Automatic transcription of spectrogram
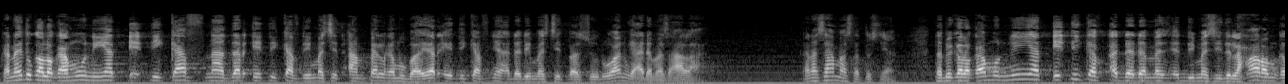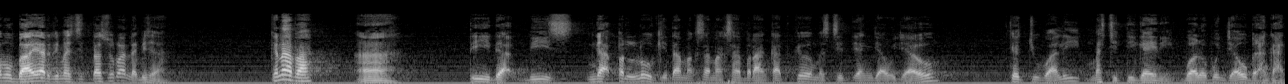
Karena itu kalau kamu niat iktikaf, nadar iktikaf di masjid Ampel, kamu bayar iktikafnya ada di masjid Pasuruan, nggak ada masalah. Karena sama statusnya. Tapi kalau kamu niat iktikaf ada di Masjidil Haram, kamu bayar di masjid Pasuruan, nggak bisa. Kenapa? Ah, tidak bis, nggak perlu kita maksa-maksa berangkat ke masjid yang jauh-jauh kecuali masjid tiga ini walaupun jauh berangkat.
